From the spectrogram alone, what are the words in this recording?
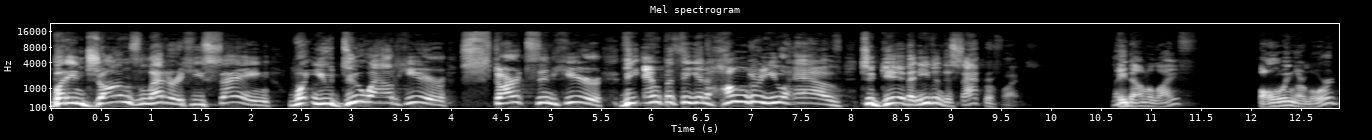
But in John's letter, he's saying what you do out here starts in here. The empathy and hunger you have to give and even to sacrifice, lay down a life following our Lord,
